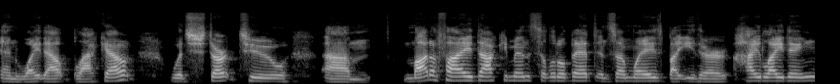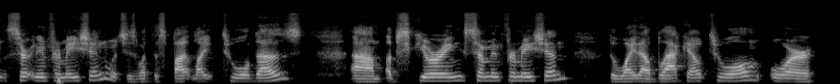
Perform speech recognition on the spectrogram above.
and whiteout blackout, which start to um, modify documents a little bit in some ways by either highlighting certain information, which is what the spotlight tool does, um, obscuring some information, the whiteout blackout tool, or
